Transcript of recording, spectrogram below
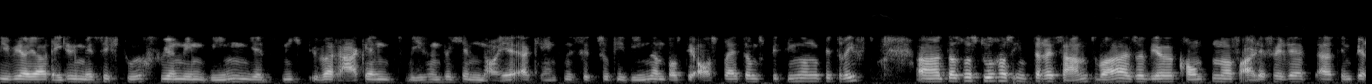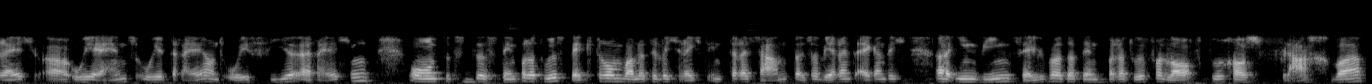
die wir ja regelmäßig durchführen in Wien, jetzt nicht überragend wesentliche neue Erkenntnisse zu gewinnen, was die Ausbreitungsbedingungen betrifft. Äh, das, was durchaus interessant war, also wir konnten auf alle Fälle äh, den Bereich äh, OE1, OE3 und OE4 erreichen und das Temperaturspektrum war natürlich recht interessant. Also während eigentlich in Wien selber der Temperaturverlauf durchaus flach war,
